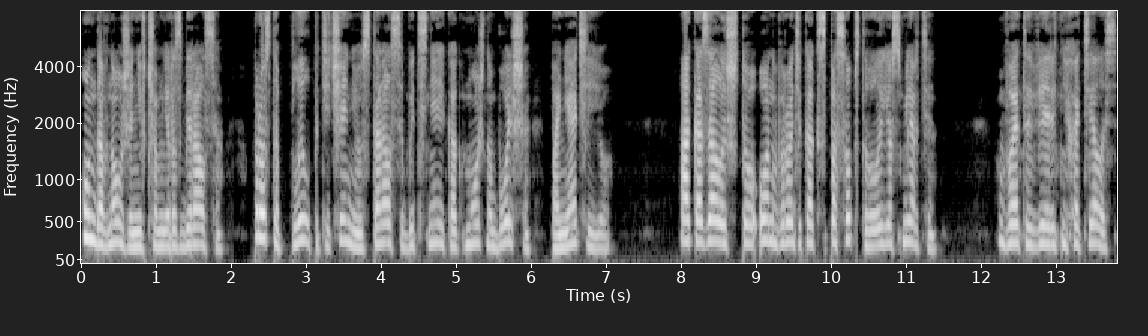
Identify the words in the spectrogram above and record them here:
Он давно уже ни в чем не разбирался, просто плыл по течению, старался быть с ней как можно больше, понять ее. А оказалось, что он вроде как способствовал ее смерти. В это верить не хотелось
